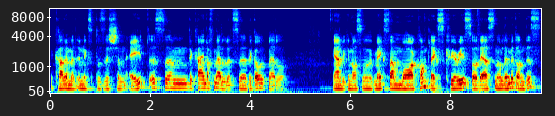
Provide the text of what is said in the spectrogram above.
the column at index position 8 is um, the kind of medal, it's uh, the gold medal. Yeah, and we can also make some more complex queries, so there's no limit on this.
